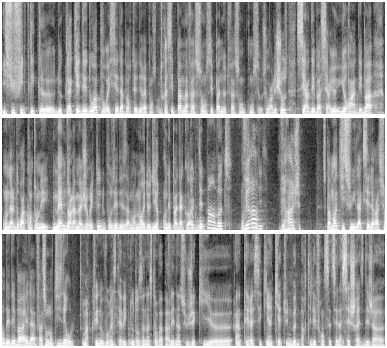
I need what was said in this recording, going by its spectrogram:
il suffit de, de, claquer des doigts pour essayer d'apporter des réponses. En tout cas, c'est pas ma façon, c'est pas notre façon de concevoir les choses. C'est un débat sérieux. Il y aura un débat. On a le droit, quand on est même dans la majorité, de poser des amendements et de dire on n'est pas d'accord avec vous. Peut-être pas un vote. On verra. Verra. C'est pas moi qui suis l'accélération des débats et la façon dont ils se déroulent. Marc Fesneau, vous restez avec nous dans un instant. On va parler d'un sujet qui euh, intéresse et qui inquiète une bonne partie des Français. C'est la sécheresse déjà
